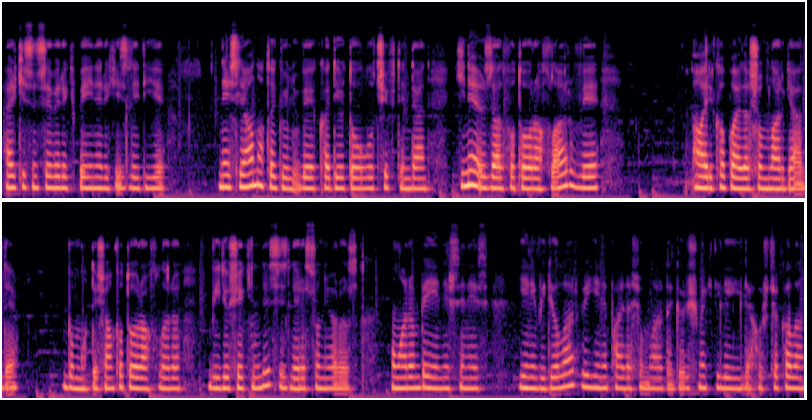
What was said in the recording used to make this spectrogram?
Herkesin severek beğenerek izlediği Neslihan Atagül ve Kadir Doğulu çiftinden yine özel fotoğraflar ve harika paylaşımlar geldi. Bu muhteşem fotoğrafları video şeklinde sizlere sunuyoruz. Umarım beğenirsiniz. Yeni videolar ve yeni paylaşımlarda görüşmek dileğiyle. Hoşçakalın.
